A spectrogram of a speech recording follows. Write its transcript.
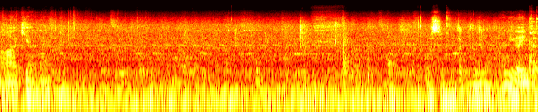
あー秋やね何がいいんだろう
